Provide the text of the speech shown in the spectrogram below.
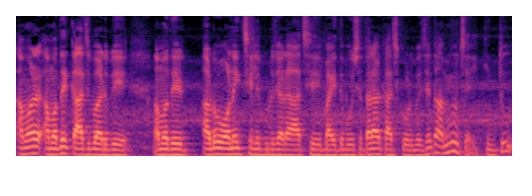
আমার আমাদের কাজ বাড়বে আমাদের আরও অনেক ছেলেপুলে যারা আছে বাড়িতে বসে তারা কাজ করবে সেটা আমিও চাই। কিন্তু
